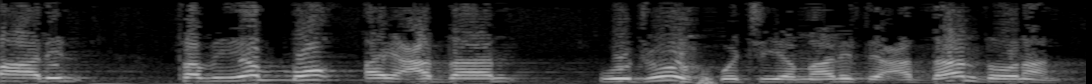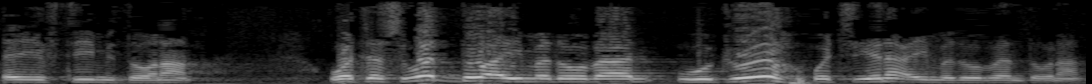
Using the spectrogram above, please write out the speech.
maalin tabyadu ay caddaan wujuuh wejiya maalintay caddaan doonaan ay iftiimi doonaan wataswadu ay madoobaan wujuuh wejiyana ay madoobaan doonaan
